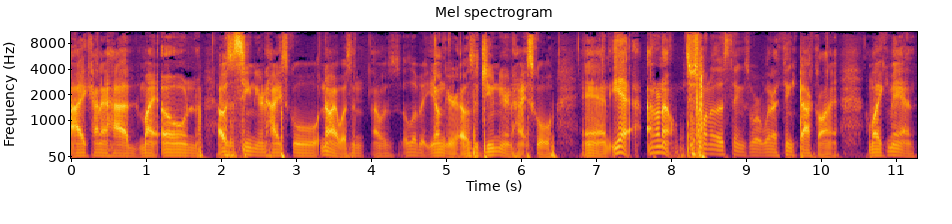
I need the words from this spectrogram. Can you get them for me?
I kind of had my own. I was a senior in high school. No, I wasn't. I was a little bit younger. I was a junior in high school. And yeah, I don't know. It's just one of those things where when I think back on it, I'm like, man,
